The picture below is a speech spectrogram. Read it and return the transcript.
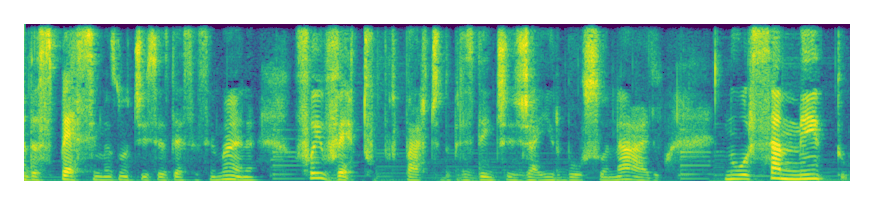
Uma das péssimas notícias dessa semana foi o veto por parte do presidente Jair Bolsonaro no orçamento,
